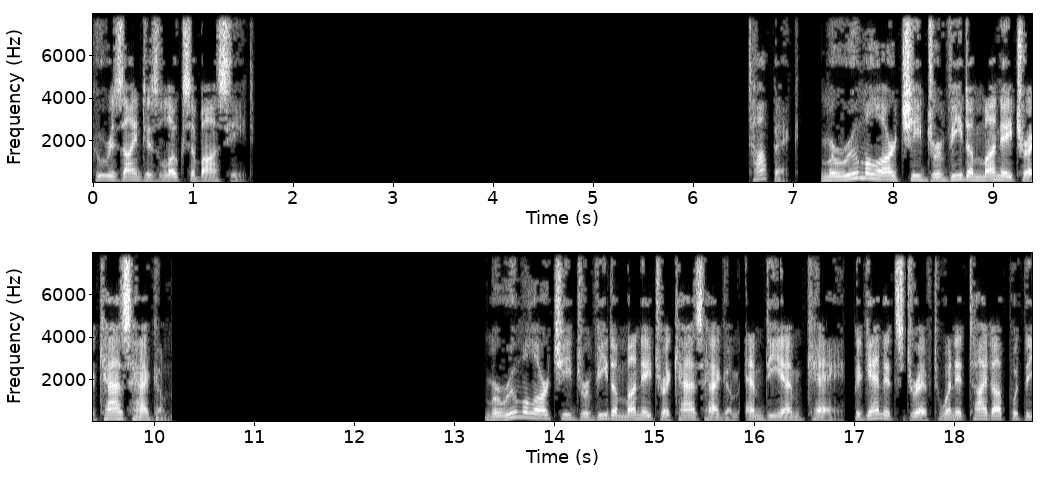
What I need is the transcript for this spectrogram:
who resigned his Lok Sabha seat. Marumalarchi Dravida Munnetra Kazhagam Marumalarchi Dravida Munnetra Kazhagam MDMK, began its drift when it tied up with the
